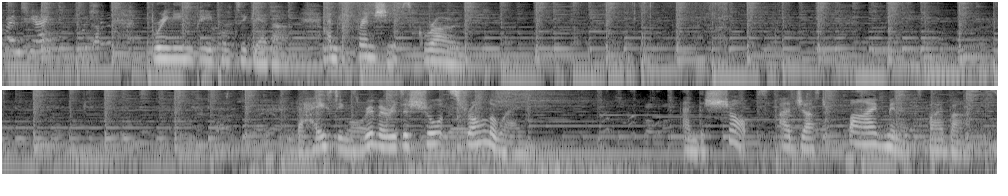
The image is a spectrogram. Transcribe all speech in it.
28. bringing people together and friendships grow. The Hastings River is a short stroll away, and the shops are just five minutes by bus.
